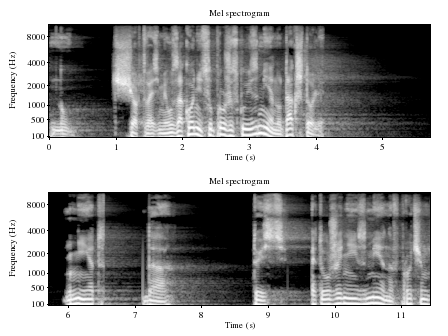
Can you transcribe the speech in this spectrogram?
ну, черт возьми, узаконить супружескую измену, так что ли? Нет, да. То есть это уже не измена, впрочем,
